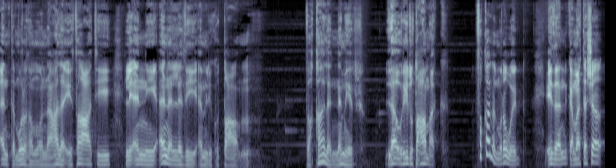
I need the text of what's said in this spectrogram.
أنت مرغم على إطاعتي لأني أنا الذي أملك الطعام. فقال النمر لا أريد طعامك. فقال المروض اذا كما تشاء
